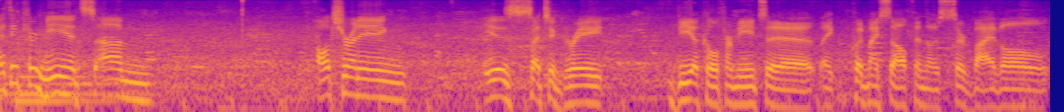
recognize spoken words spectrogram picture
I think for me, it's um, ultra running is such a great vehicle for me to like put myself in those survival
